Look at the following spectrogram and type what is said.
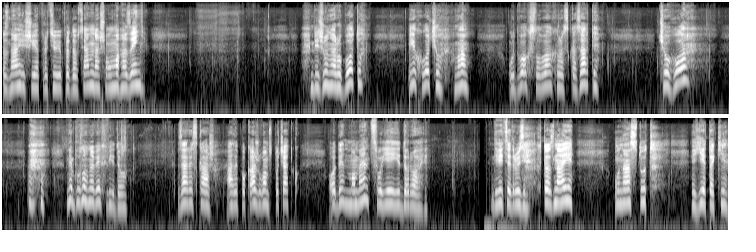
знає, що я працюю продавцем в нашому магазині. Біжу на роботу і хочу вам у двох словах розказати, чого не було нових відео. Зараз скажу, але покажу вам спочатку один момент своєї дороги. Дивіться, друзі, хто знає, у нас тут є такі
